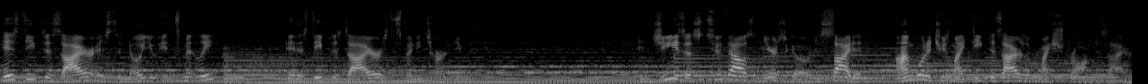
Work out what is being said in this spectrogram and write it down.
His deep desire is to know you intimately, and his deep desire is to spend eternity with you. And Jesus, 2,000 years ago, decided, I'm going to choose my deep desires over my strong desire.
